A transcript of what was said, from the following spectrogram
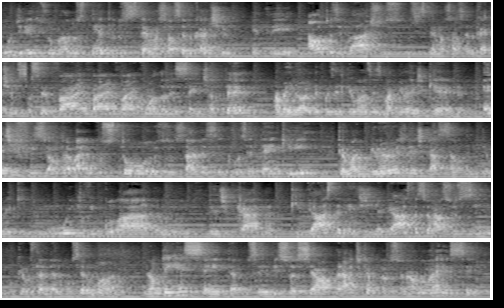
por direitos humanos dentro do sistema socioeducativo. Entre altos e baixos, o sistema socioeducativo, você vai, vai, vai com o adolescente até a melhora, depois ele tem às vezes uma grande queda. É difícil, é um trabalho custoso, sabe assim, que você tem que ter uma grande dedicação, tem que ter uma equipe muito vinculada, muito dedicada, que gasta energia, gasta seu raciocínio, porque você está lidando com um ser humano. Não tem receita. O serviço social, a prática profissional não é receita.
